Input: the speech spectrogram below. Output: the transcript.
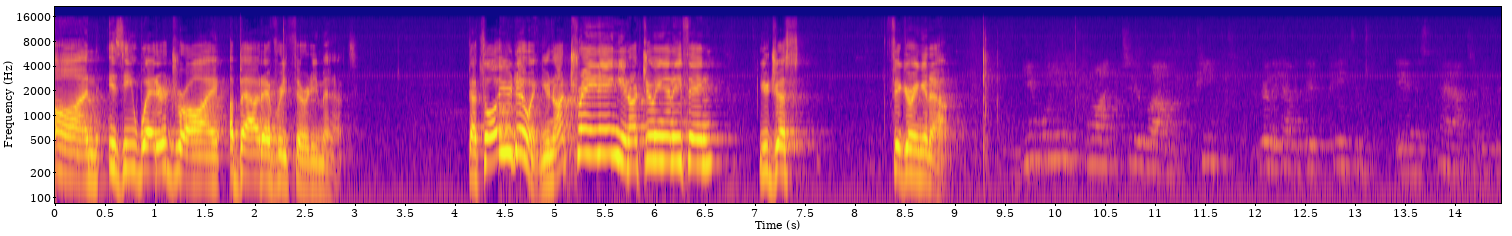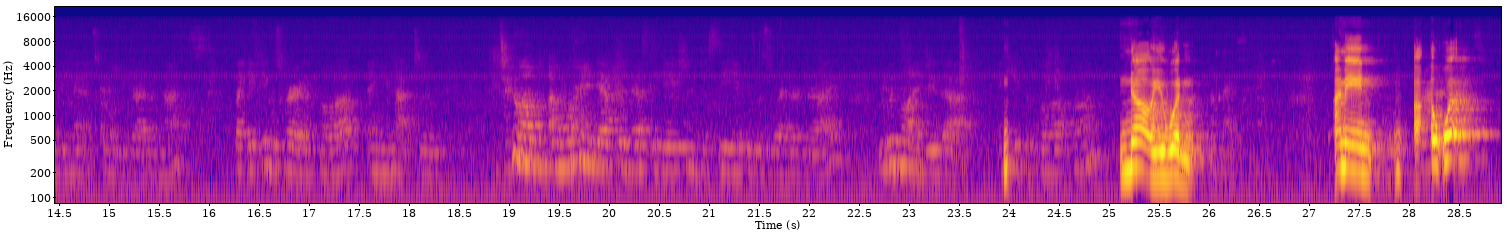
on is he wet or dry about every 30 minutes. That's all you're doing. You're not training, you're not doing anything, you're just figuring it out. No, you wouldn't. Okay. I mean, uh, what?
